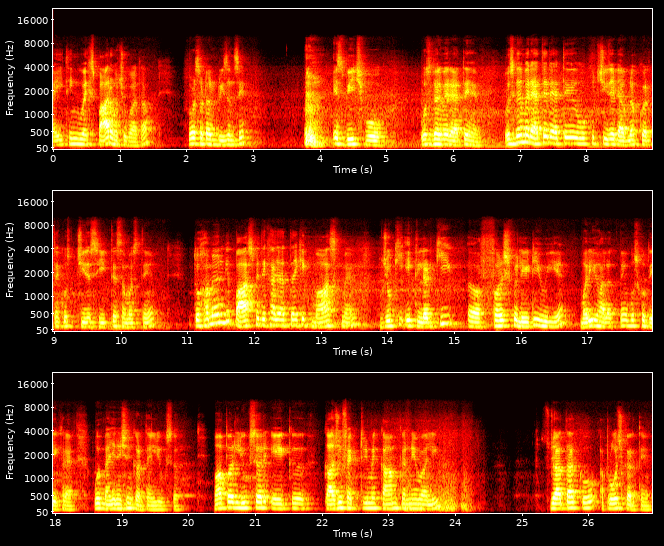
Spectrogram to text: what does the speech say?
आई थिंक वो एक्सपायर हो चुका था फॉर सर्टन रीज़न से। इस बीच वो, उस घर में रहते हैं। उस घर में रहते रहते वो कुछ चीज़ें डेवलप करते हैं, कुछ चीज़ें सीखते समझते हैं। तो हमें उनके पास में देखा जाता है कि एक मास्क मैन जो कि एक लड़की फर्श पे लेटी हुई है, मरी हालत में, वो उसको देख रहा है। वो इमेजिनेशन करते हैं ल्यूक सर वहाँ पर ल्यूक सर एक काजू फैक्ट्री में काम करने वाली सुजाता को अप्रोच करते हैं।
